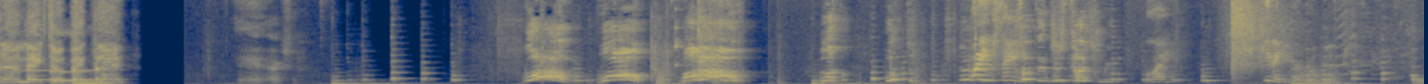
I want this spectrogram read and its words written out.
Trying to make the big play. And action. Whoa! Whoa! Momo! Look! What the? What are you saying? Something just touched me. Boy, get in here, Robin. I'm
